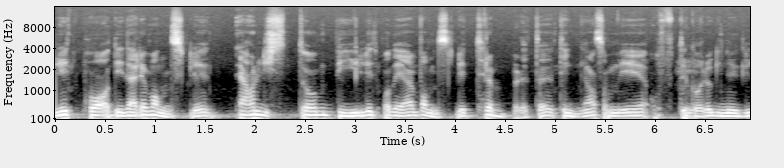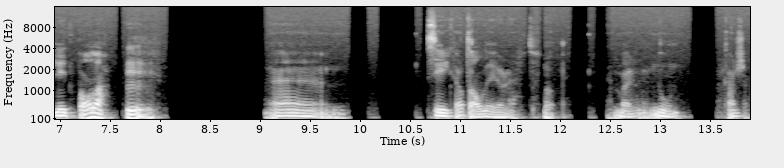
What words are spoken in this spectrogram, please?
litt på de der vanskelige Jeg har lyst til å by litt på de vanskelig trøblete tinga som vi ofte går og gnuger litt på, da. Mm. Uh, sier ikke at alle gjør det. Noen, kanskje.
